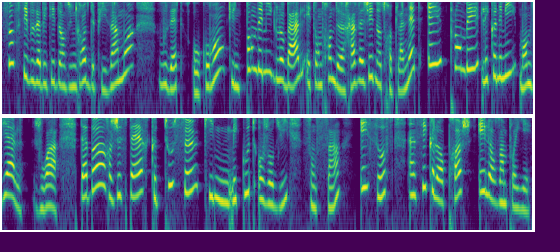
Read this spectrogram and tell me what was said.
Sauf si vous habitez dans une grotte depuis un mois, vous êtes au courant qu'une pandémie globale est en train de ravager notre planète et plomber l'économie mondiale. Joie. D'abord, j'espère que tous ceux qui m'écoutent aujourd'hui sont sains et saufs, ainsi que leurs proches et leurs employés.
